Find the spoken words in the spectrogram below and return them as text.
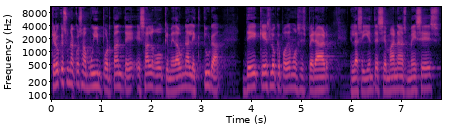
creo que es una cosa muy importante, es algo que me da una lectura de qué es lo que podemos esperar en las siguientes semanas, meses,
